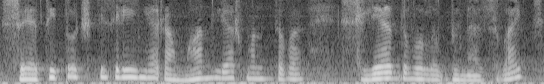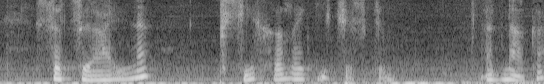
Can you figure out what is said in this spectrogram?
С этой точки зрения роман Лермонтова следовало бы назвать социально-психологическим. Однако,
